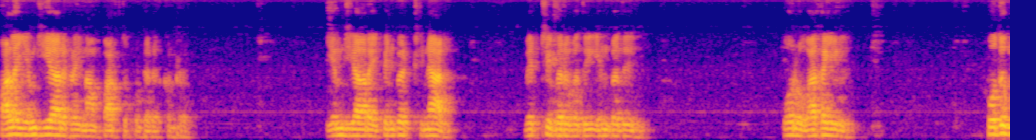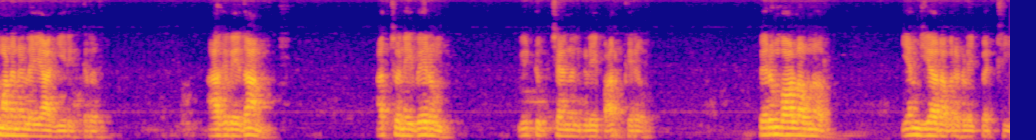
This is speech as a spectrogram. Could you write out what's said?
பல எம்ஜிஆர்களை நாம் பார்த்து கொண்டிருக்கின்றோம். எம்ஜிஆரை பின்பற்றினால் வெற்றி பெறுவது என்பது ஒரு வகையில் பொது மனநிலையாகி இருக்கிறது. ஆகவேதான் அத்தனை பேரும் யூடியூப் சேனல்களை பார்க்கிறோம். பெரும்பாலானோர் எம்ஜிஆர் அவர்களை பற்றி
